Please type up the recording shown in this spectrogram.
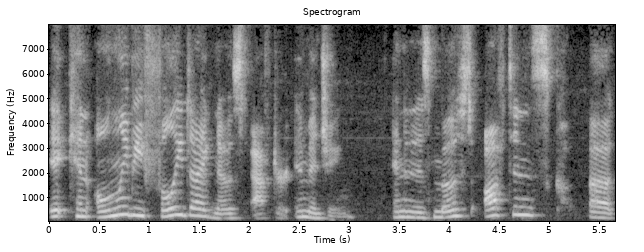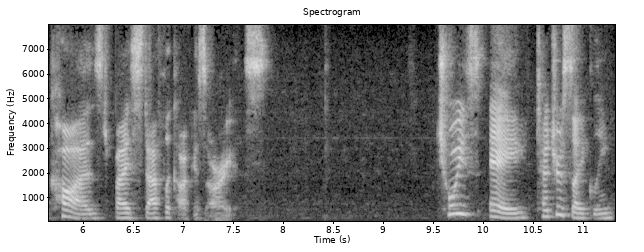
It can only be fully diagnosed after imaging, and it is most often uh, caused by Staphylococcus aureus. Choice A, tetracycline,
